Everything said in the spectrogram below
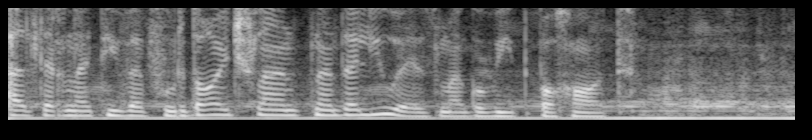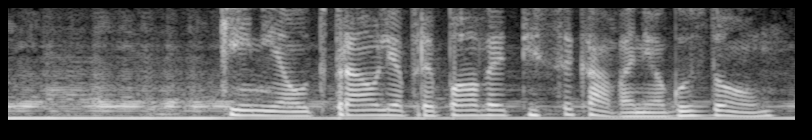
Alternative für Deutschland nadaljuje zmagovit pohod. Kenija odpravlja prepoved izsekavanja gozdov.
